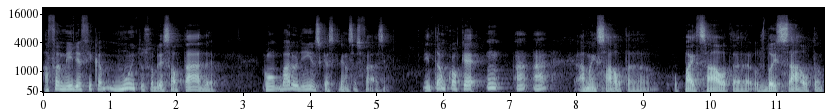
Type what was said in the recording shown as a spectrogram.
a família fica muito sobressaltada com barulhinhos que as crianças fazem. Então, qualquer um, a, a, a mãe salta, o pai salta, os dois saltam,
